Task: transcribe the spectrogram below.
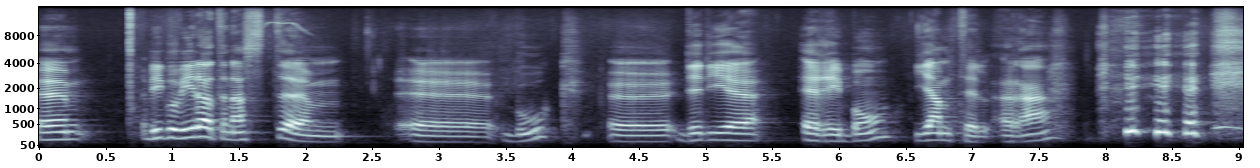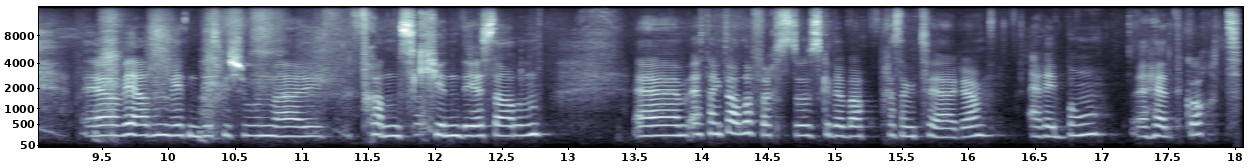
Eh, vi går videre til neste eh, bok. Eh, Didier Eribon, 'Hjem til Rhin'. Ja, vi hadde en liten diskusjon med franskkyndige i salen. Eh, jeg tenkte aller først så skulle jeg bare presentere Eribon helt kort,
